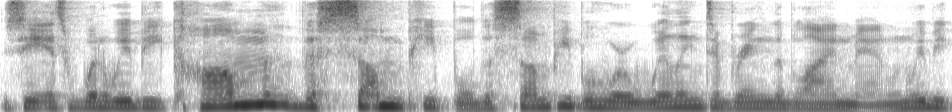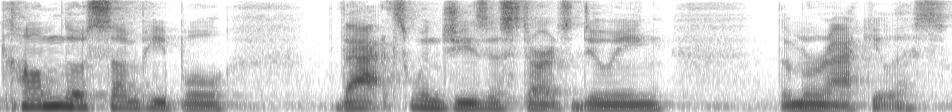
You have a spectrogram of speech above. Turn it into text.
You see, it's when we become the some people, the some people who are willing to bring the blind man, when we become those some people, that's when Jesus starts doing the miraculous.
